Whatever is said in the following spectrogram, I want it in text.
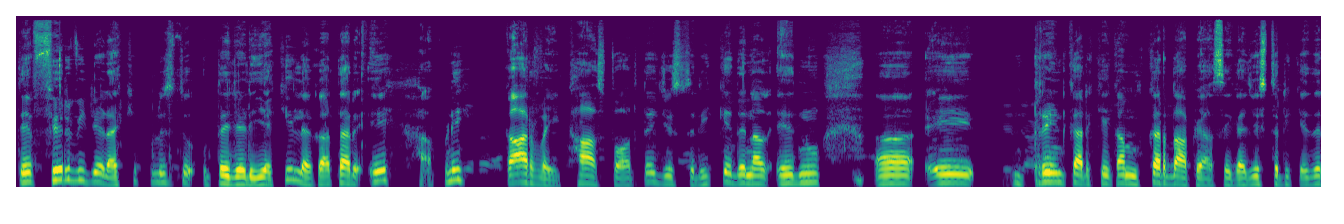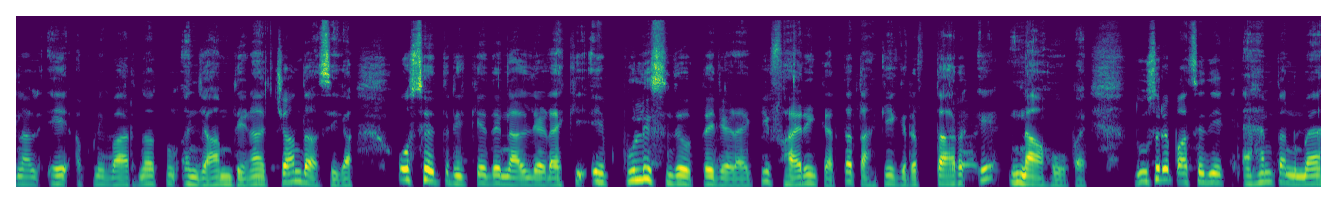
ਤੇ ਫਿਰ ਵੀ ਜਿਹੜਾ ਕਿ ਪੁਲਿਸ ਦੇ ਉੱਤੇ ਜਿਹੜੀ ਹੈ ਕਿ ਲਗਾਤਾਰ ਇਹ ਆਪਣੀ ਕਾਰਵਾਈ ਖਾਸ ਤੌਰ ਤੇ ਜਿਸ ਤਰੀਕੇ ਦੇ ਨਾਲ ਇਹਨੂੰ ਅਹ, ਇਹ ਟ੍ਰੇਨ ਕਰਕੇ ਕੰਮ ਕਰਦਾ ਪਿਆ ਸੀਗਾ, ਜਿਸ ਤਰੀਕੇ ਦੇ ਨਾਲ ਇਹ ਆਪਣੀ ਵਾਰਦਾਤ ਨੂੰ ਅੰਜਾਮ ਦੇਣਾ ਚਾਹੁੰਦਾ ਸੀਗਾ। ਉਸੇ ਤਰੀਕੇ ਦੇ ਨਾਲ ਜਿਹੜਾ ਕਿ ਇਹ ਪੁਲਿਸ ਦੇ ਉੱਤੇ ਜਿਹੜਾ ਕਿ ਫਾਇਰਿੰਗ ਕਰਤਾ ਤਾਂ ਕਿ ਗ੍ਰਿਫਤਾਰ ਇਹ ਨਾ ਹੋ ਪਾਏ। ਦੂਸਰੇ ਪਾਸੇ ਦੀ ਇੱਕ ਅਹਿਮ ਤੁਹਾਨੂੰ ਮੈਂ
